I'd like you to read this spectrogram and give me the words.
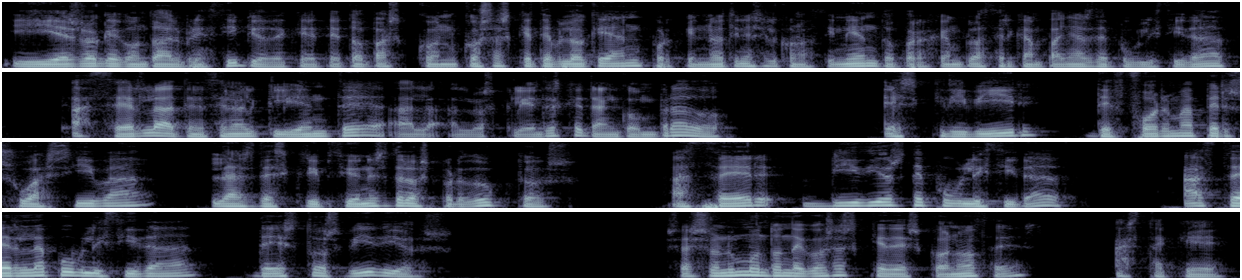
y es lo que he contado al principio, de que te topas con cosas que te bloquean porque no tienes el conocimiento, por ejemplo, hacer campañas de publicidad, hacer la atención al cliente, a, los clientes que te han comprado, escribir de forma persuasiva las descripciones de los productos, hacer vídeos de publicidad, hacer la publicidad de estos vídeos. O sea, son un montón de cosas que desconoces hasta que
